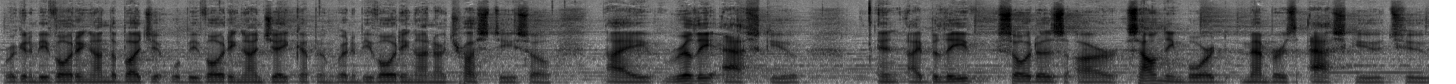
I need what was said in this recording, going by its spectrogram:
We're going to be voting on the budget. We'll be voting on Jacob, and we're going to be voting on our trustee. So I really ask you, and I believe so does our sounding board members, ask you to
